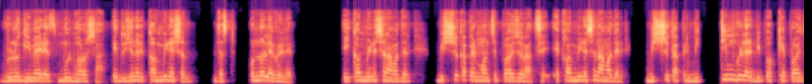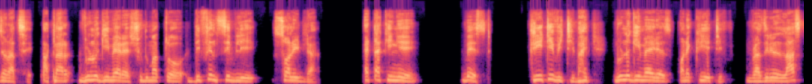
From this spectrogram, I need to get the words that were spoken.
ব্রুনো গিমারেজ মূল ভরসা, এই দুজনের কম্বিনেশন জাস্ট অন্য লেভেলের এই কম্বিনেশন আমাদের বিশ্বকাপের মঞ্চে প্রয়োজন আছে, এই কম্বিনেশন আমাদের বিশ্বকাপের টিমগুলোর বিপক্ষে প্রয়োজন আছে। আপনার ব্রুনো গিমারেজ শুধুমাত্র ডিফেন্সিভলি সলিড না অ্যাটাকিংয়ে বেস্ট ক্রিয়েটিভিটি ভাই, ব্রুনো গিমাইরেজ অনেক ক্রিয়েটিভ ব্রাজিলের লাস্ট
